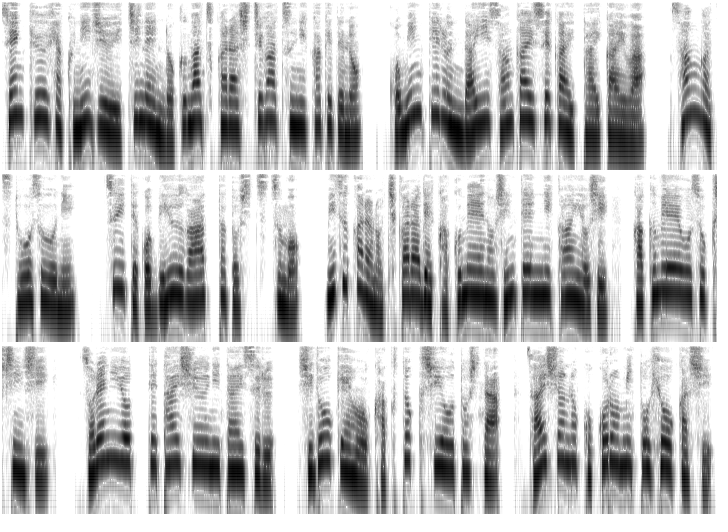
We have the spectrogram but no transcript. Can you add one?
1921年6月から7月にかけてのコミンテルン第3回世界大会は3月闘争についてご理由があったとしつつも、自らの力で革命の進展に関与し、革命を促進し、それによって大衆に対する指導権を獲得しようとした最初の試みと評価し、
